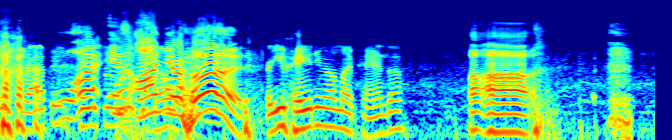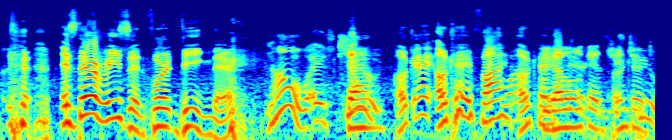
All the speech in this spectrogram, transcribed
it's wrapping. What paper is on your hood? Are you hating on my panda? Uh, uh is there a reason for it being there? No, it's cute. Yeah. Okay, okay, fine, okay. You gotta look at they're Ginger.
